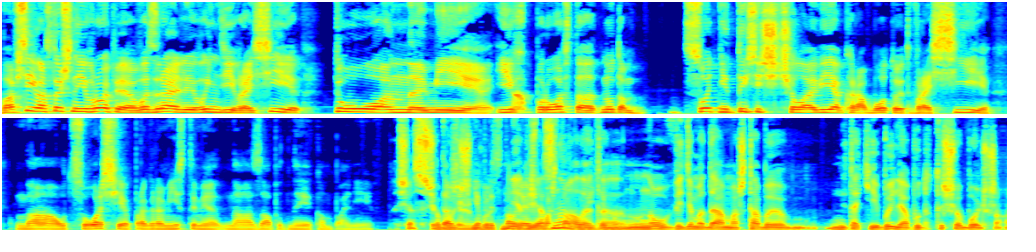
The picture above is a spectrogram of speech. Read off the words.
во всей Восточной Европе, в Израиле, в Индии, в России тоннами. Их просто, ну там сотни тысяч человек работают в России на аутсорсе программистами на западные компании. Сейчас еще Ты больше не будет. Нет, я знал это. Видимо. Ну, видимо, да, масштабы не такие были, а будут еще больше.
